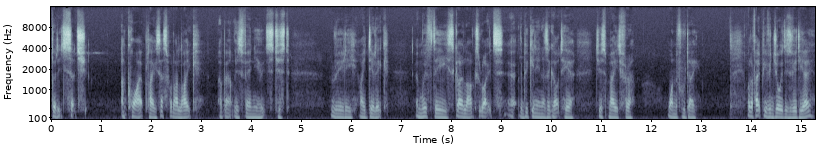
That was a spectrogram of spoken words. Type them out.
But it's such a quiet place. That's what I like about this venue. It's just really idyllic. And with the skylarks right at the beginning as I got here, just made for a wonderful day. Well, I hope you've enjoyed this video.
